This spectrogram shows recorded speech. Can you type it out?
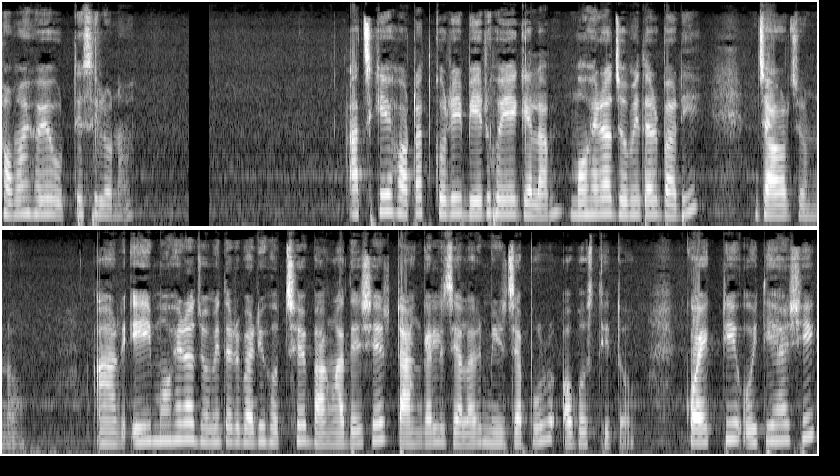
সময় হয়ে উঠতেছিল না। আজকে হঠাৎ করে বের হয়ে গেলাম মহেরা জমিদার বাড়ি যাওয়ার জন্য। আর এই মহেরা জমিদার বাড়ি হচ্ছে বাংলাদেশের টাঙ্গাইল জেলার মির্জাপুর অবস্থিত। কয়েকটি ঐতিহাসিক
